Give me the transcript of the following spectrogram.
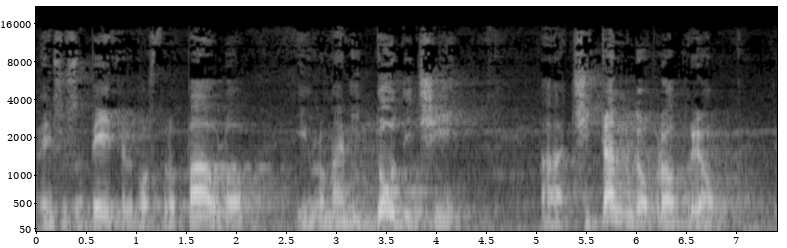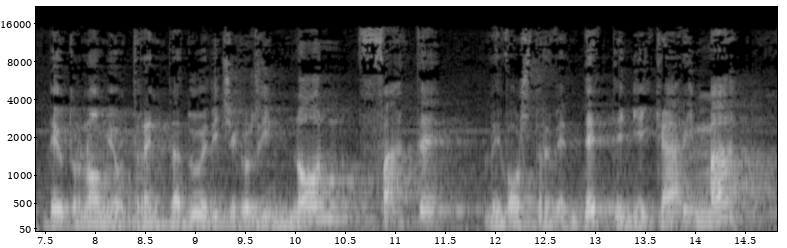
penso sapete, l'Apostolo Paolo in Romani 12, uh, eh, citando proprio Deuteronomio 32, dice così, non fate le vostre vendette, miei cari, ma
